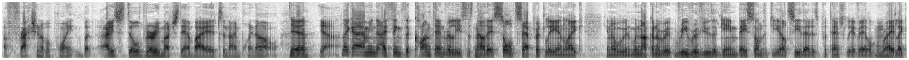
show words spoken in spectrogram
a fraction of a point, but I still very much stand by it's a 9.0. Yeah. Yeah. Like I, I mean, I think the content releases now they're sold separately, and like you know, we're, we're not going to re- re-review the game based on the DLC that is potentially available, Mm-hmm. right? Like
